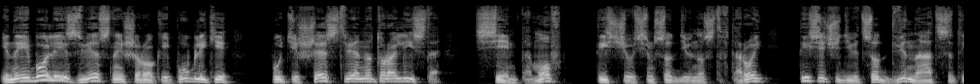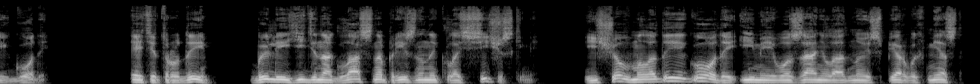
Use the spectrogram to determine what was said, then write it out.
и наиболее известной широкой публике «Путешествие натуралиста», семь томов, 1892-1912 годы. Эти труды были единогласно признаны классическими. Еще в молодые годы имя его заняло одно из первых мест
